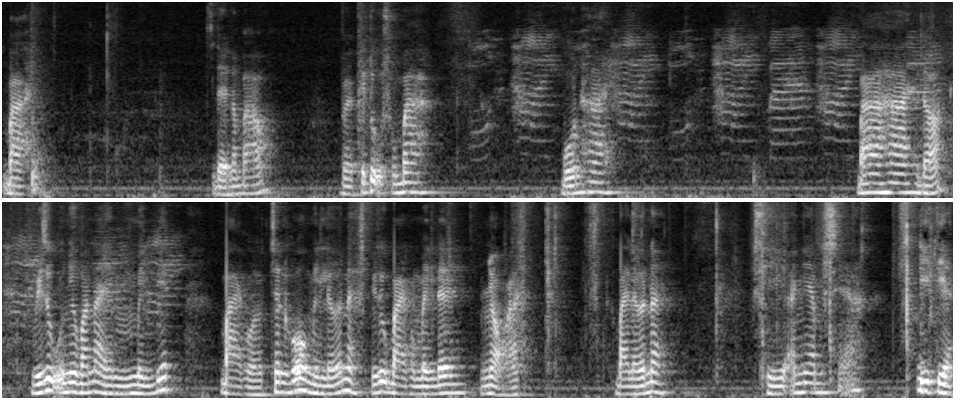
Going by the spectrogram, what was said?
bài để nó báo về cái tụ số 3 42 32 đó. Ví dụ như ván này mình biết bài của chân gỗ của mình lớn này. Ví dụ bài của mình đây nhỏ này. Bài lớn này. Thì anh em sẽ đi tiền.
